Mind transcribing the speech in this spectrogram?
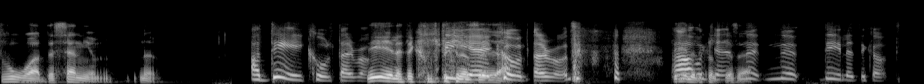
två decennium nu? Ja det är coolt däremot. Det är lite coolt att kunna Det är säga. coolt däremot. Det är ja lite coolt, okej, säga. nu, nu, det är lite coolt.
